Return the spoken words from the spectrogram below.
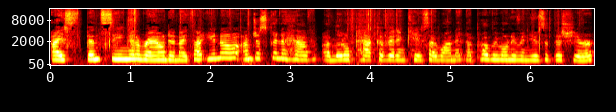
I've been seeing it around, and I thought, you know, I'm just going to have a little pack of it in case I want it. I probably won't even use it this year,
